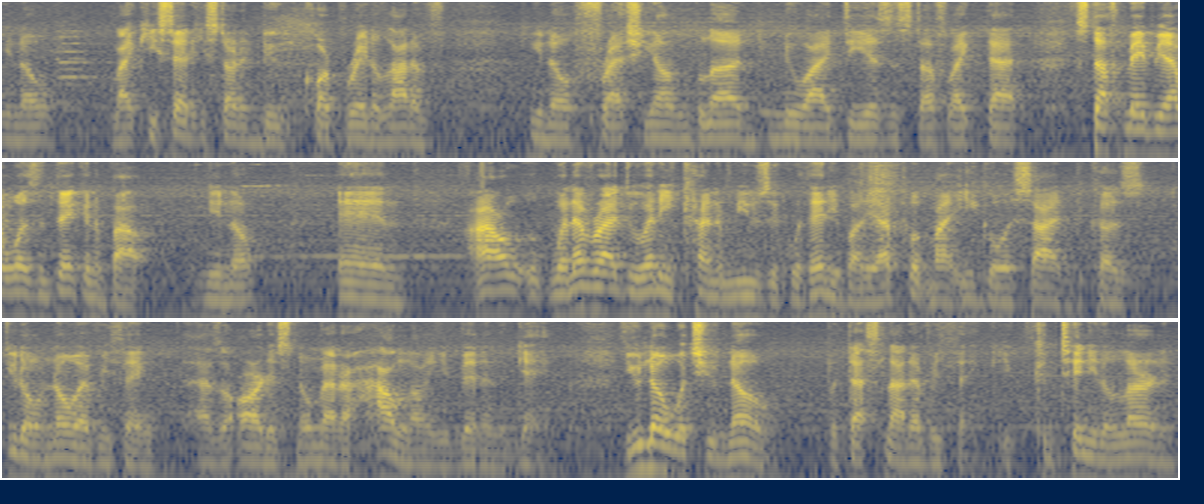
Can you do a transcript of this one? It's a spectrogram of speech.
you know like he said he started to incorporate a lot of you know fresh young blood new ideas and stuff like that stuff maybe i wasn't thinking about you know and i whenever i do any kind of music with anybody i put my ego aside because you don't know everything as an artist no matter how long you've been in the game you know what you know but that's not everything you continue to learn and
